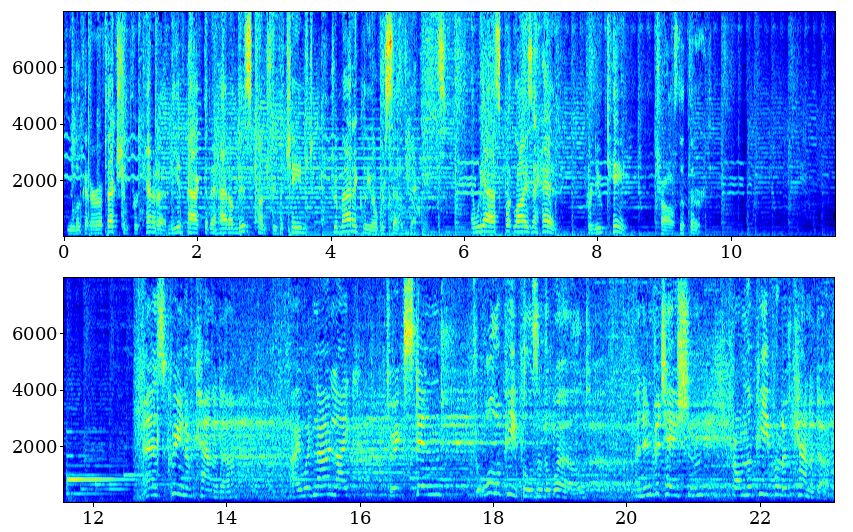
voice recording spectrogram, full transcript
We look at her affection for Canada and the impact that it had on this country that changed dramatically over seven decades. And we ask what lies ahead for new King Charles III. As Queen of Canada, I would now like to extend to all the peoples of the world an invitation from the people of Canada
